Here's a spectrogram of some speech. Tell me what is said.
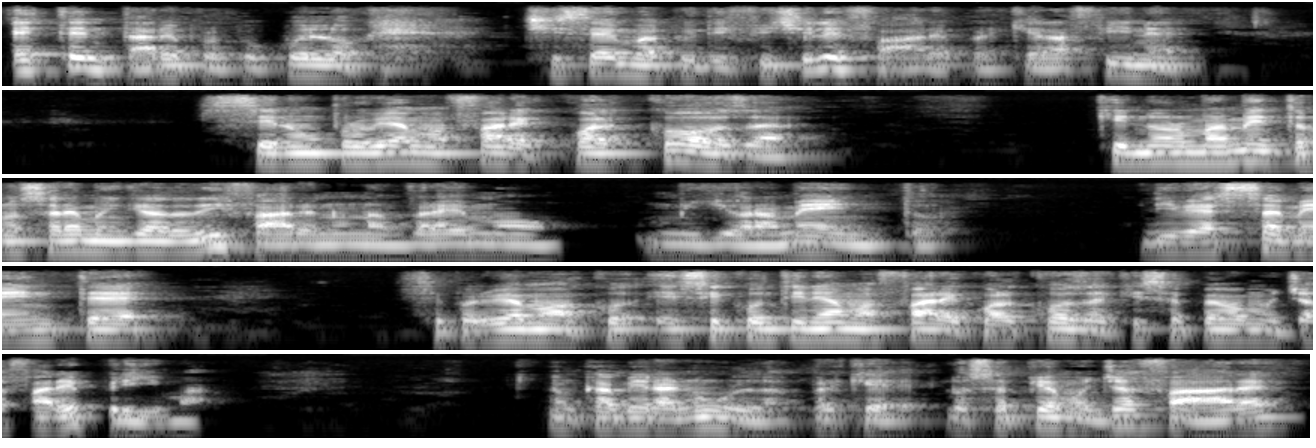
e tentare proprio quello che ci sembra più difficile fare, perché alla fine se non proviamo a fare qualcosa che normalmente non saremo in grado di fare, non avremo un miglioramento. Diversamente, se proviamo a, e se continuiamo a fare qualcosa che sapevamo già fare prima, non cambierà nulla, perché lo sappiamo già fare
